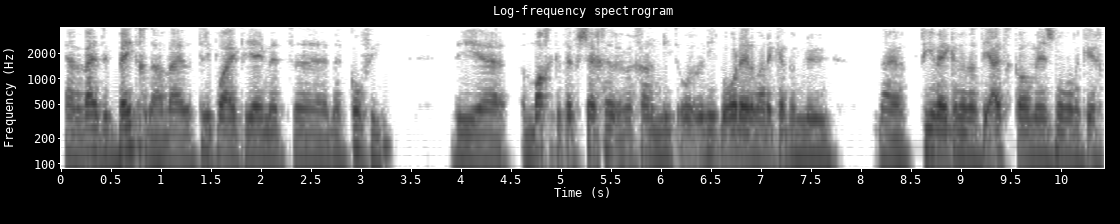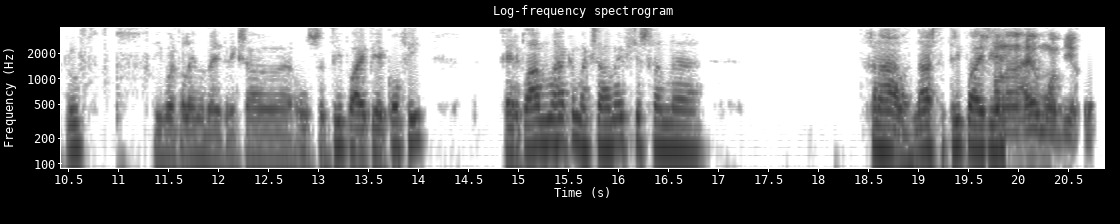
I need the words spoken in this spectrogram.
Ja, hebben wij natuurlijk beter gedaan. Wij hebben triple IPA met, uh, met koffie. Die, uh, mag ik het even zeggen, we gaan hem niet, niet beoordelen, maar ik heb hem nu, nou ja, vier weken nadat hij uitgekomen is, nog wel een keer geproefd. Die wordt alleen maar beter. Ik zou onze triple IPA koffie, geen reclame maken, maar ik zou hem eventjes gaan, gaan halen. Naast de triple IPA. Gewoon een heel mooi bier geworden.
